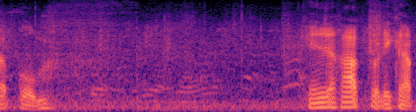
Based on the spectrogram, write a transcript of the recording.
ครับผม เห็นแล้วครับ สวัสดีครับ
